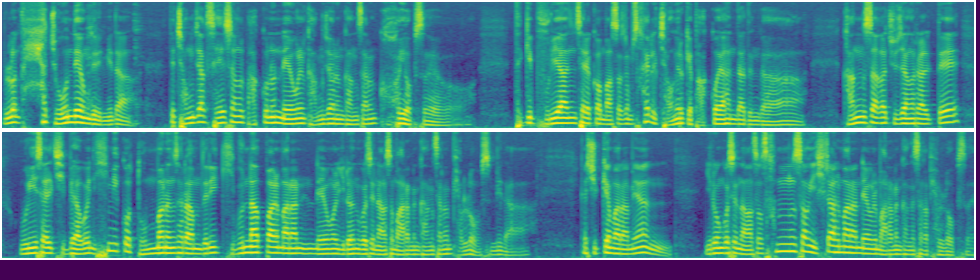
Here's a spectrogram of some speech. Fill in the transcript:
물론 다 좋은 내용들입니다. 근데 정작 세상을 바꾸는 내용을 강조하는 강사는 거의 없어요. 특히 불의한 세력과 맞서 좀 사회를 정의롭게 바꿔야 한다든가 강사가 주장을 할 때 우리 사회를 지배하고 있는 힘있고 돈 많은 사람들이 기분 나빠할 만한 내용을 이런 곳에 나와서 말하는 강사는 별로 없습니다. 그러니까 쉽게 말하면 이런 곳에 나와서 삼성이 싫어할 만한 내용을 말하는 강사가 별로 없어요.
